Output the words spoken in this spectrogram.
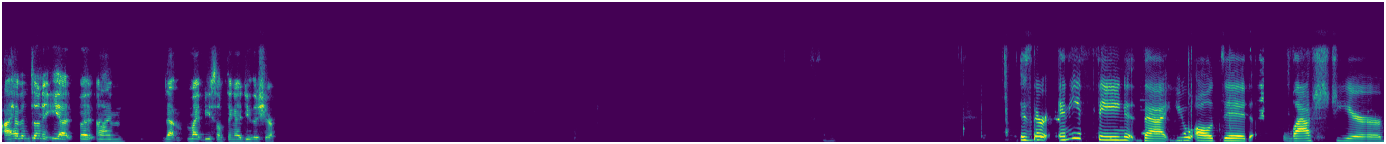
I haven't done it yet, but I'm that might be something I do this year. Is there anything that you all did last year?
